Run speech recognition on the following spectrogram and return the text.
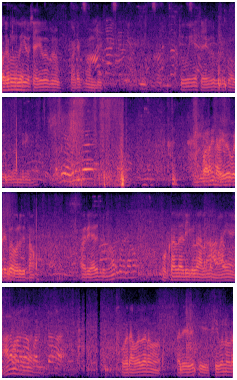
பக்கத்தில் சைவ படைப்பு உண்டு. தூய சைவ படைப்பு அவருக்கு தான் தெரியும்? உண்மையான சைவ படைப்பு அவருக்கு தான் அவர் யாரு தெரியுமா? முக்கால் அடிக்குள்ள அளந்த மாயன் ஒரு அவதாரம். அது எதுக்கு? சிவனோட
